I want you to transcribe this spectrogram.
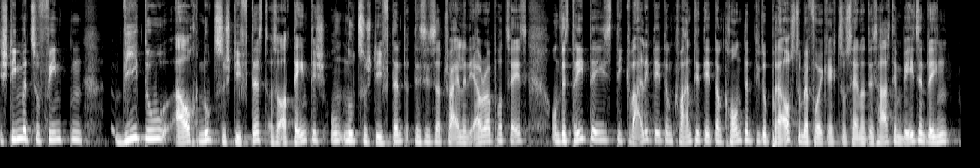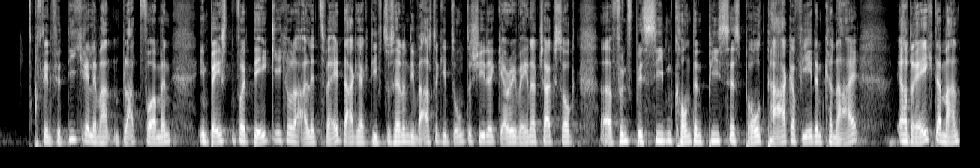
Stimme zu finden, wie du auch Nutzen stiftest, also authentisch und nutzenstiftend. Das ist ein Trial-and-Error-Prozess. Und das dritte ist die Qualität und Quantität an Content, die du brauchst, um erfolgreich zu sein. Und das heißt im Wesentlichen, auf den für dich relevanten Plattformen im besten Fall täglich oder alle zwei Tage aktiv zu sein. Und ich weiß, da gibt es Unterschiede. Gary Vaynerchuk sagt, äh, fünf bis sieben Content Pieces pro Tag auf jedem Kanal. Er hat recht, er meint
